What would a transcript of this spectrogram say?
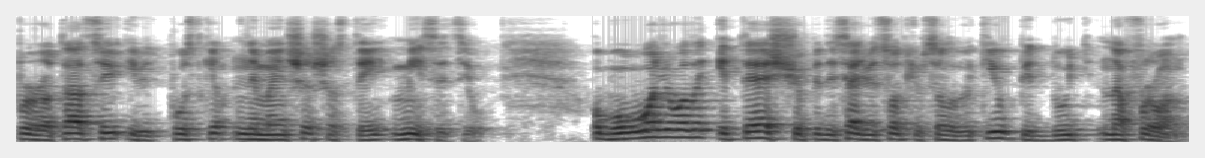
про ротацію і відпустки не менше 6 місяців. Обговорювали і те, що 50% силовиків підуть на фронт.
